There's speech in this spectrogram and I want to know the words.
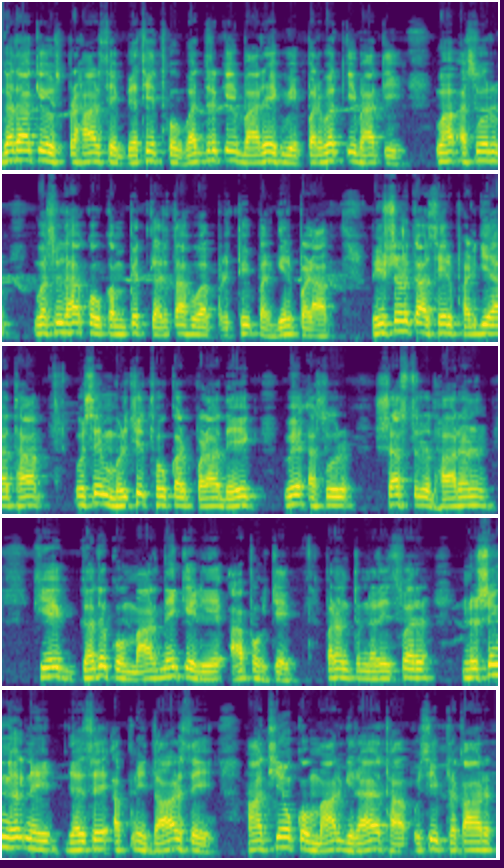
गदा के उस प्रहार से व्यथित हो वज्र के बारे हुए पर्वत की भांति, वह असुर वसुधा को कंपित करता हुआ पृथ्वी पर गिर पड़ा। भीषण का सिर फट गया था, उसे मूर्छित होकर पड़ा देख वे असुर शस्त्र धारण किए गद को मारने के लिए आ पहुँचे। परंतु नरेश्वर नृसिंह ने जैसे अपनी दाढ़ से हाथियों को मार गिराया था, उसी प्रकार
